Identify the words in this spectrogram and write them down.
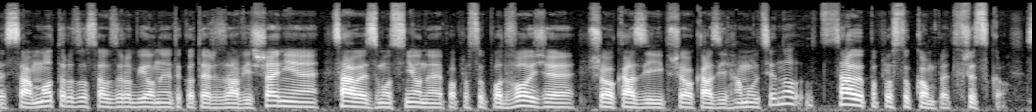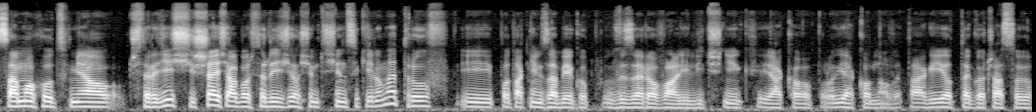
y, sam motor został zrobiony, tylko też zawieszenie, całe wzmocnione po prostu podwozie, przy okazji, przy okazji hamulcy, no cały po prostu komplet, wszystko. Samochód miał 46 albo 48 tysięcy kilometrów i po takim zabiegu wyzerowali licznik jako, jako nowy, tak? I od tego czasu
